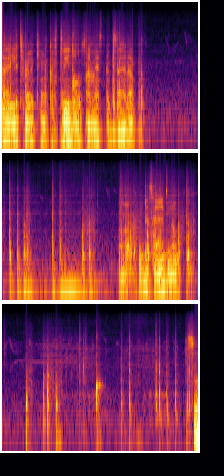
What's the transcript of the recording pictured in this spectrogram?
I literally can't complete those. I messed that side up. Oh, this side, nope. so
